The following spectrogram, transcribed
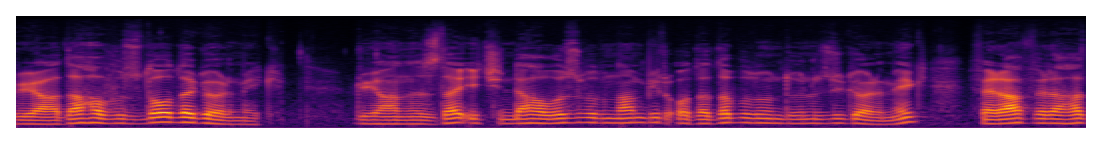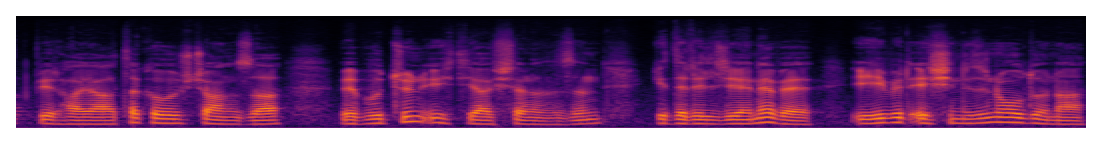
Rüyada havuzlu oda görmek. Rüyanızda içinde havuz bulunan bir odada bulunduğunuzu görmek, ferah ve rahat bir hayata kavuşacağınıza ve bütün ihtiyaçlarınızın giderileceğine ve iyi bir eşinizin olduğuna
